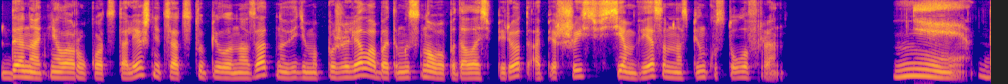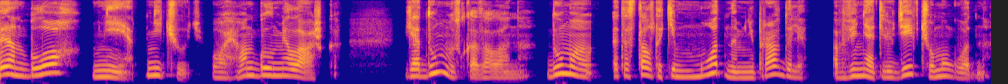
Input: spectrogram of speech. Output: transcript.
Дэна отняла руку от столешницы, отступила назад, но, видимо, пожалела об этом и снова подалась вперед, опершись всем весом на спинку стула Френ. «Не, Дэн Блох? Нет, ничуть. Ой, он был милашка. Я думаю, — сказала она, — думаю, это стало таким модным, не правда ли, обвинять людей в чем угодно.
